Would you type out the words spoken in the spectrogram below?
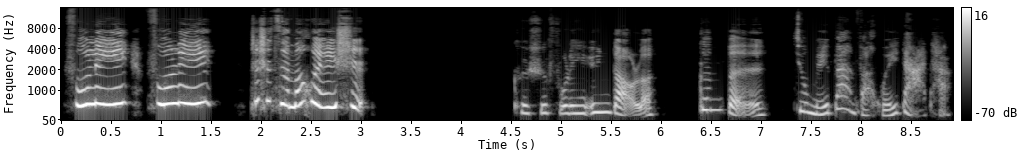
福林，福林，这是怎么回事？”可是福林晕倒了，根本就没办法回答他。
